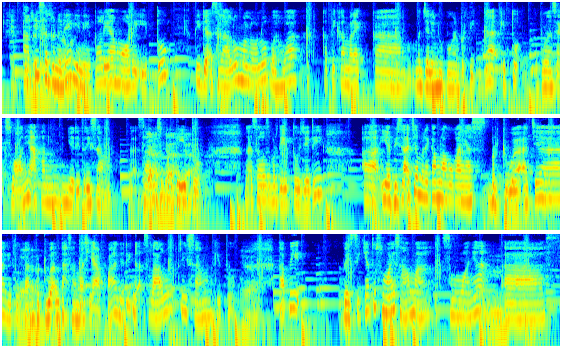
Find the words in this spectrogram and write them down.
itu Tapi sebenarnya gini, poliamori itu tidak selalu melulu bahwa ketika mereka menjalin hubungan bertiga itu hubungan seksualnya akan menjadi trisam. Nggak selalu Nggak, seperti nggak, itu. Nggak selalu seperti itu. Jadi uh, ya bisa aja mereka melakukannya berdua aja gitu kan, Ya. berdua entah sama siapa. Jadi nggak selalu trisam gitu. ya Tapi basicnya tuh semuanya sama, semuanya uh, s-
